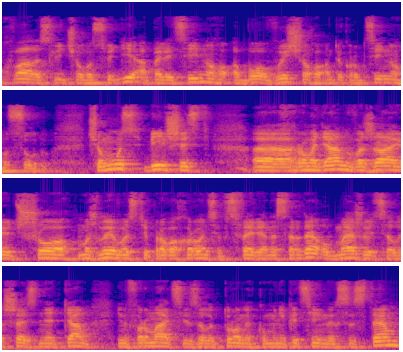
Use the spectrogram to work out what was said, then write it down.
ухвали слідчого судді апеляційного або вищого антикорупційного суду. Чомусь більшість е, громадян вважають, що можливості правоохоронців в сфері НСРД обмежуються лише зняттям інформації з електронних комунікаційних систем.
